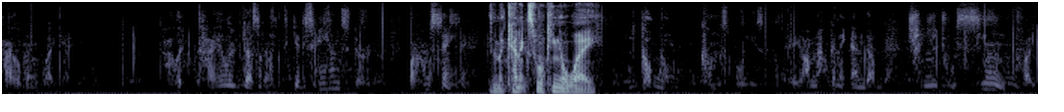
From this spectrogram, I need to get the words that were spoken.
Tyler won't like it. The mechanic's walking away. okay? I'm not gonna end up ceiling pipe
